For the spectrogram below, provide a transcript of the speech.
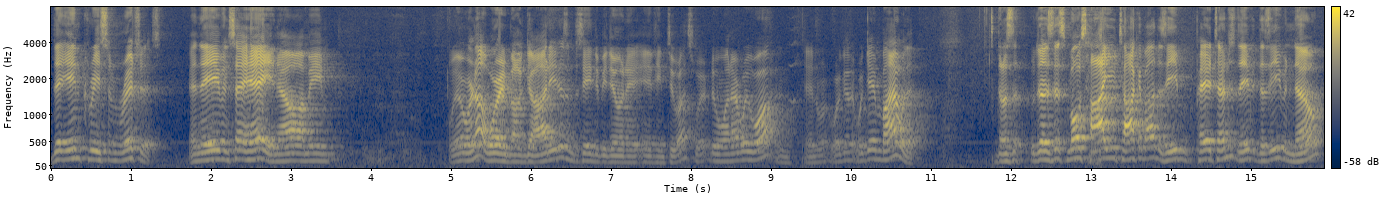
They increase in riches. And they even say, hey, you know, I mean, we're not worried about God. He doesn't seem to be doing anything to us. We're doing whatever we want, and, and we're, gonna, we're getting by with it. Does, does this Most High you talk about, does he even pay attention? Does he, does he even know?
